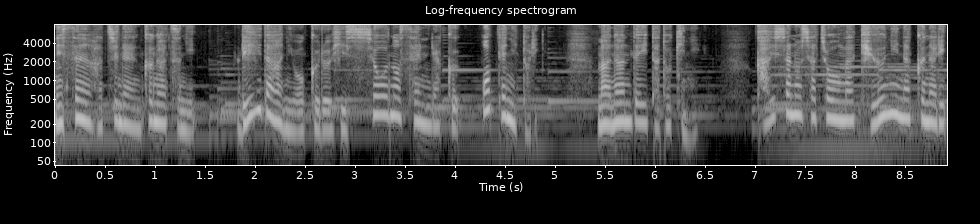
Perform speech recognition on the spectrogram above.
2008年9月にリーダーに送る必勝の戦略を手に取り学んでいた時に会社の社長が急に亡くなり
